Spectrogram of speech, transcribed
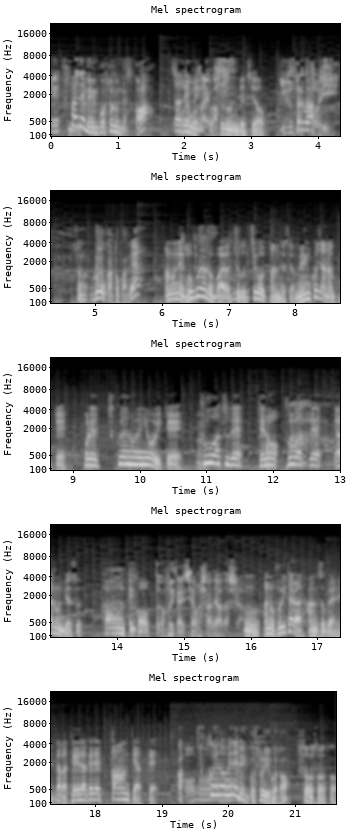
で、、え、蓋で免許するんですか？蓋で免許するんですよ。イグザクトリー。その、廊下とかで？あのね、僕らの場合はちょっと違ったんですよ。免許じゃなくて、これ机の上に置いて、うん風圧で、手の風圧でやるんです。ポーンってことか吹いたりしてましたね、私らう。。うん。あの、吹いたら反則やね。だから手だけでパーンってやって。あ、机の上で免許するいうこと？そうそうそう。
